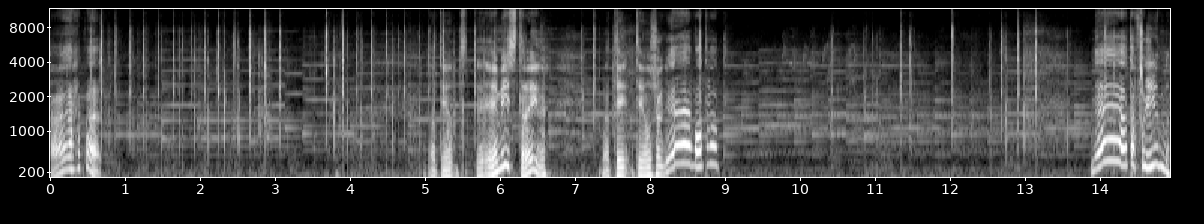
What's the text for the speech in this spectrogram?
Ah, rapaz. Ó, tem, é meio estranho, né? Mas tem, tem uns jogos. Ah, volta, volta. É, ela tá fugindo.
